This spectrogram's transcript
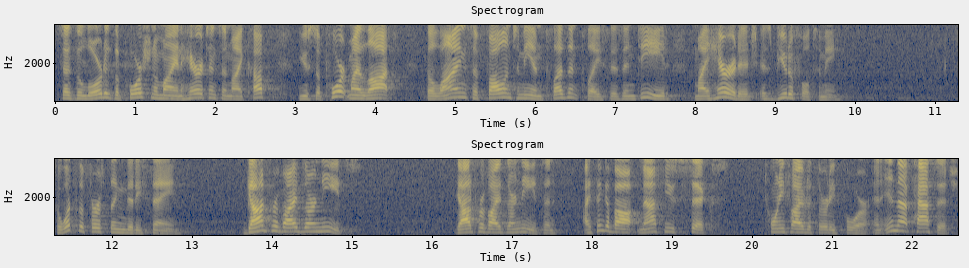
says, The Lord is the portion of my inheritance and my cup. You support my lot. The lines have fallen to me in pleasant places. Indeed, my heritage is beautiful to me. So, what's the first thing that he's saying? God provides our needs. God provides our needs. And I think about Matthew 6, 25 to 34. And in that passage,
